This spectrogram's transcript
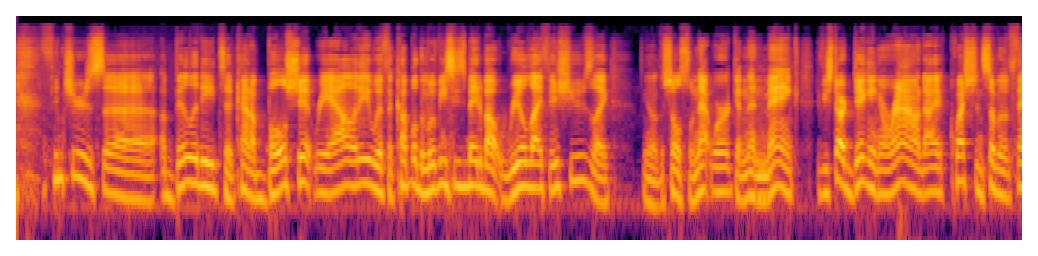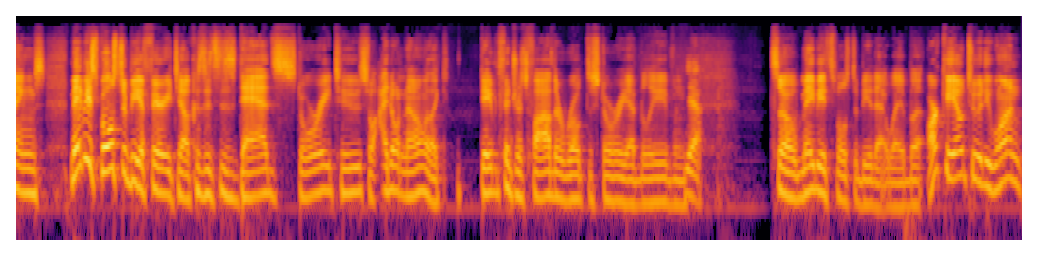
Fincher's uh, ability to kind of bullshit reality with a couple of the movies he's made about real life issues, like you know the Social Network, and then Mank. If you start digging around, I question some of the things. Maybe it's supposed to be a fairy tale because it's his dad's story too. So I don't know. Like David Fincher's father wrote the story, I believe, and Yeah. So maybe it's supposed to be that way. But RKO 281,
